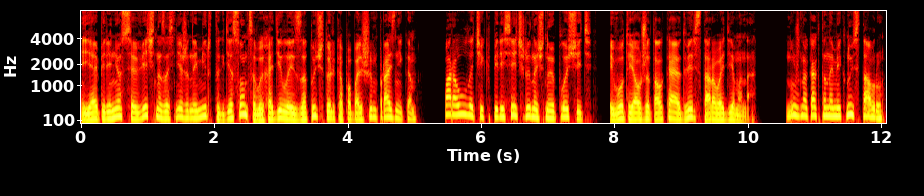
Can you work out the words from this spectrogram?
я перенесся в вечно заснеженный Мирт, где солнце выходило из-за туч только по большим праздникам. Пара улочек, пересечь рыночную площадь, и вот я уже толкаю дверь старого демона. Нужно как-то намекнуть Ставру,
